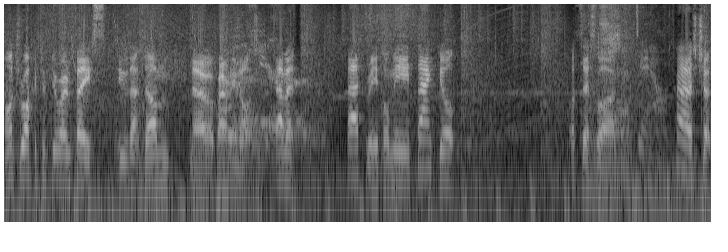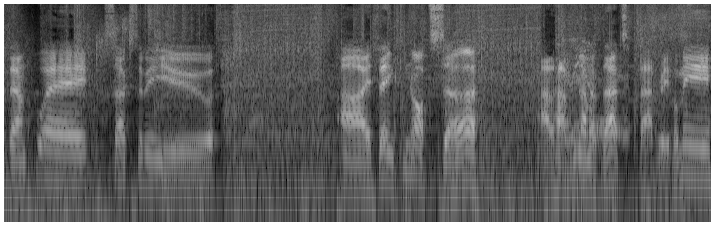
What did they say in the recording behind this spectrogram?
Launch a rocket with your own face. Are you that dumb? No, apparently not. Damn it. Battery for me, thank you. What's this one? Shut Down. Ah, it's shut down. Way sucks to be you. I think not, sir. I'll have none of that. Battery for me.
